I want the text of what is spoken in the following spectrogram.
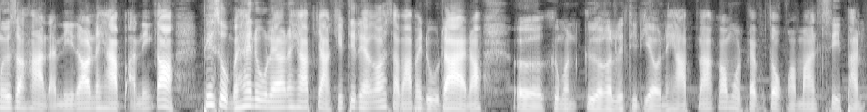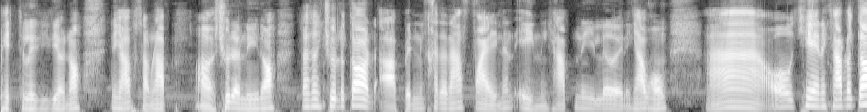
มือสังหารอันนี้เนาะนะครับ อันนี้ก็พี่สุ่มไปให้ดูแล้วนะครับ จากคลิปที่แล้วก็สามารถไปดูได้เนาะเออคือมันเกลือกันเลยทีเดียวนะครับนะก็หมดไปตกประมาณ4,000เพชรกันเลยทีเดียวเนาะนะครับสำหรับเอ่อชุดอันนี้เนาะได้ทั้งชุดแล้วก็อ่าเป็นคาตานาไฟนั่นเองนะครับนี่เลยนะครับผมอ่าโอเคนะครับแล้วก็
